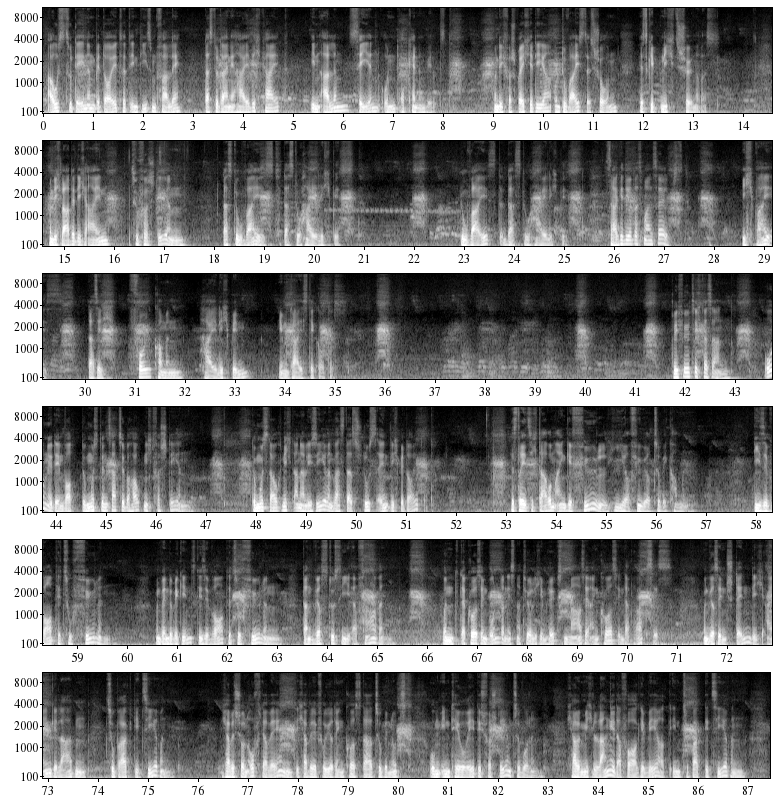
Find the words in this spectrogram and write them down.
Auszudehnen bedeutet in diesem Falle, dass du deine Heiligkeit in allem sehen und erkennen willst. Und ich verspreche dir, und du weißt es schon, es gibt nichts Schöneres. Und ich lade dich ein, zu verstehen, dass du weißt, dass du heilig bist. Du weißt, dass du heilig bist. Sage dir das mal selbst. Ich weiß, dass ich vollkommen heilig bin im Geiste Gottes. Wie fühlt sich das an? Ohne den Wort, du musst den Satz überhaupt nicht verstehen. Du musst auch nicht analysieren, was das schlussendlich bedeutet. Es dreht sich darum, ein Gefühl hierfür zu bekommen, diese Worte zu fühlen. Und wenn du beginnst, diese Worte zu fühlen, dann wirst du sie erfahren. Und der Kurs in Wundern ist natürlich im höchsten Maße ein Kurs in der Praxis. Und wir sind ständig eingeladen zu praktizieren. Ich habe es schon oft erwähnt, ich habe früher den Kurs dazu benutzt, um ihn theoretisch verstehen zu wollen. Ich habe mich lange davor gewehrt, ihn zu praktizieren,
